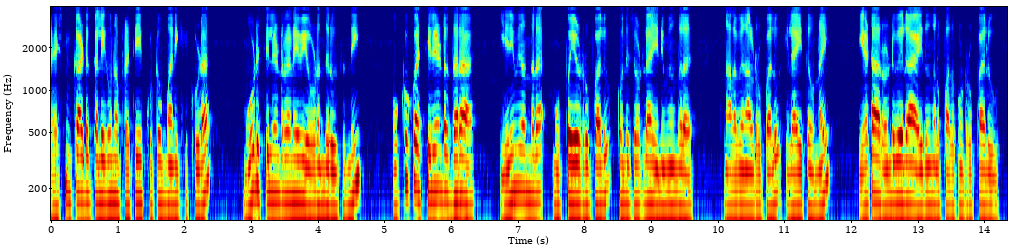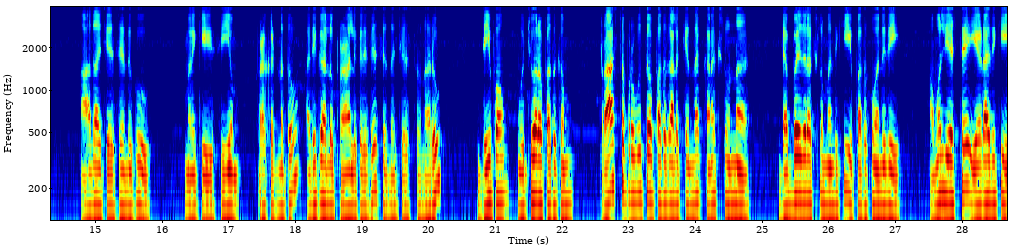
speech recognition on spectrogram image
రేషన్ కార్డు కలిగి ఉన్న ప్రతి కుటుంబానికి కూడా మూడు సిలిండర్లు అనేవి ఇవ్వడం జరుగుతుంది. ఒక్కొక్క సిలిండర్ ధర ఎనిమిది వందల ముప్పై ఏడు రూపాయలు కొన్ని చోట్ల ఎనిమిది వందల నలభై నాలుగు రూపాయలు ఇలా అయితే ఉన్నాయి. ఏటా రెండు వేల ఐదు వందల పదకొండు రూపాయలు ఆదా చేసేందుకు మనకి సీఎం ప్రకటనతో అధికారులు ప్రణాళికలు అయితే సిద్ధం చేస్తున్నారు. దీపం ఉజ్వల పథకం రాష్ట్ర ప్రభుత్వ పథకాల కింద కనెక్షన్ ఉన్న డెబ్బై ఐదు లక్షల మందికి ఈ పథకం అనేది అమలు చేస్తే ఏడాదికి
